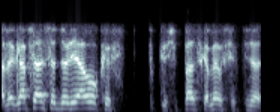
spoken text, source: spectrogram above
Avec l'absence de Léao, que, que je pense quand même que c'est une,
